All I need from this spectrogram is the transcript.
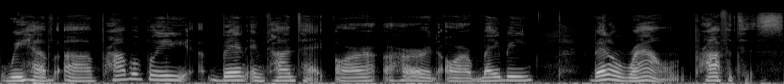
we have uh, probably been in contact or heard or maybe been around prophetess.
